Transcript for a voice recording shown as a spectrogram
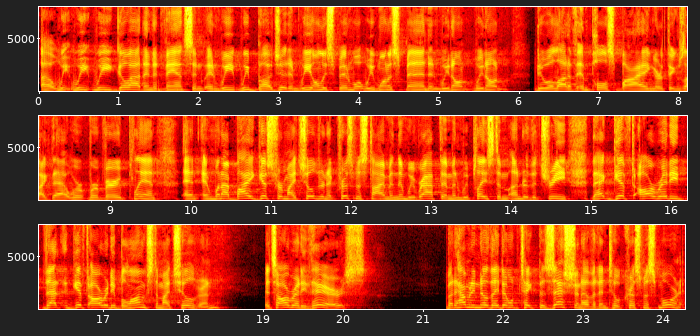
Uh, we, we, we go out in advance and, and we, we budget and we only spend what we want to spend and we don't, we don't do a lot of impulse buying or things like that. We're, we're very planned. And, and when I buy gifts for my children at Christmas time and then we wrap them and we place them under the tree, that gift already, that gift already belongs to my children. It's already theirs. But how many know they don't take possession of it until Christmas morning?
